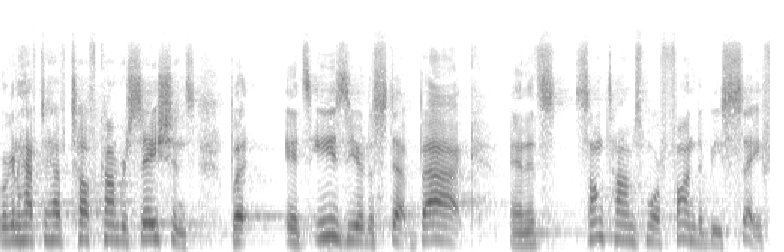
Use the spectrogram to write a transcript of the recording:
We're going to have to have tough conversations. But it's easier to step back, and it's sometimes more fun to be safe.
